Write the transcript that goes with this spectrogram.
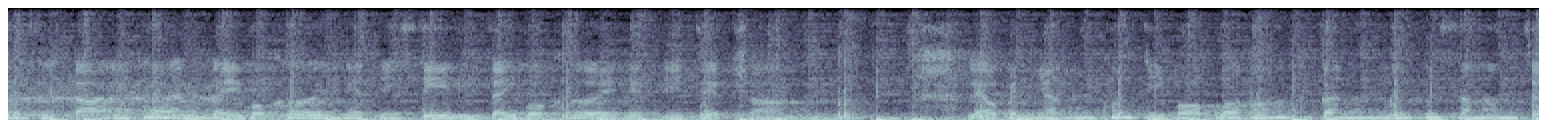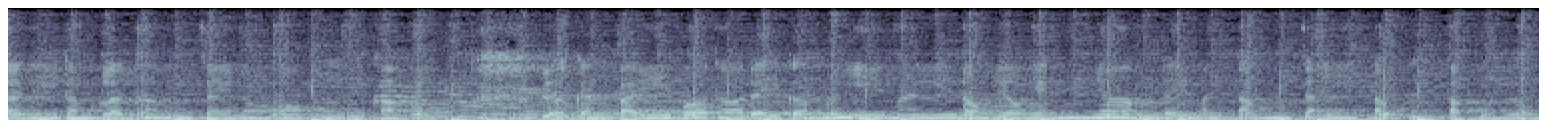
จนสิตายแทนได้บ่เคยเฮ็ดให้เสียใจบ่เคยเฮ็ดให้เจ็บช้ำแล้วเป็นยังคนที่บอกว่าฮักกันมันคือสามใจดำกระทำใจน้องครับเลิกกันไปบ่เท่าใดก็มีไหมน้องเลียวเห็นยามใดมันตั้งใจตักตักลง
